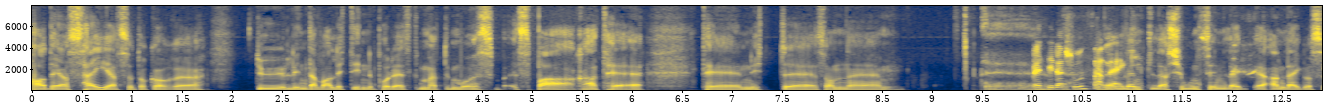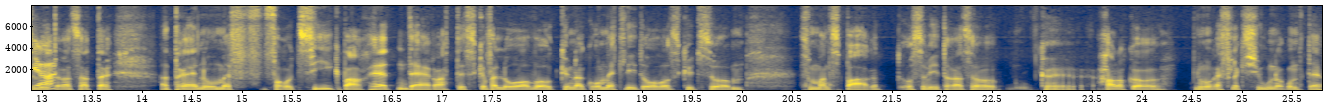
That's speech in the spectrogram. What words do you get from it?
har det å si? Altså, dere eh, Du, Linda, var litt inne på det med at du må spare til, til nytt eh, sånn eh, Ventilasjonsanlegg. ventilasjonsanlegg osv. Ja. Altså at, det- at det er noe med forutsigbarheten der, at det skal få lov å kunne gå med et lite overskudd som, som man sparer osv. Altså, har dere noen refleksjoner rundt det?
